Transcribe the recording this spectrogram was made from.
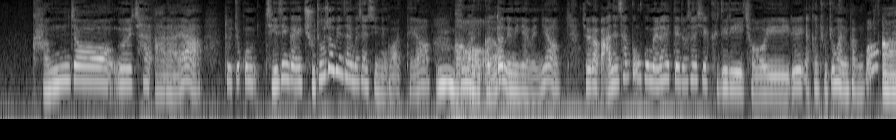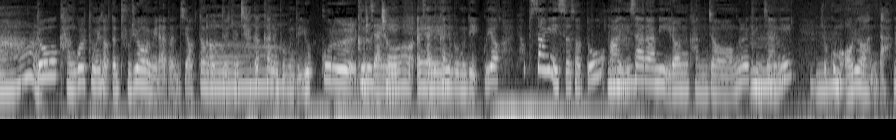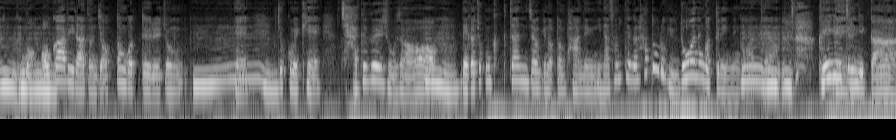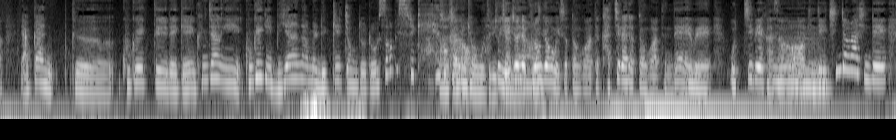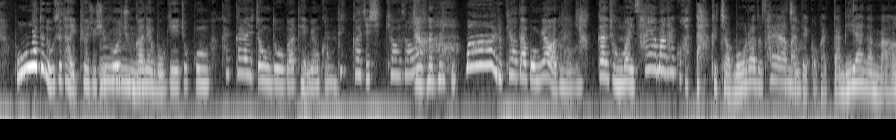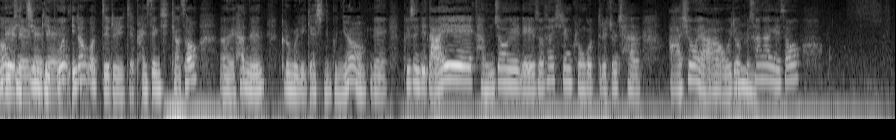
감정을 잘 알아야 또 조금 제 생각에 주도적인 삶을 살 수 있는 것 같아요. 음, 무슨 어? 어떤 의미냐면요. 저희가 많은 상품 구매를 할 때도 사실 그들이 저희를 약간 조종하는 방법, 아. 또 광고를 통해서 어떤 두려움이라든지 어떤 것들 아. 좀 자극하는 부분들, 욕구를 굉장히 그렇죠. 예. 자극하는 부분도 있고요. 협상에 있어서도 아, 음. 이 사람이 이런 감정을 굉장히 조금 어려워한다. 음, 그뭐 음, 음. 억압이라든지 어떤 것들을 좀 음. 네. 조금 이렇게 자극을 줘서 음. 내가 조금 극단적인 어떤 반응이나 선택을 하도록 유도하는 것들이 있는 것 음, 같아요. 음, 음. 그 얘기를 네. 들으니까 약간 그 고객들에게 굉장히 고객이 미안함을 느낄 정도로 서비스를 계속하는. 경우들이 저 있잖아요. 예전에 그런 경험이 있었던 것 같아요. 같이 가셨던 것 같은데 음. 왜 옷집에 가서 음. 굉장히 친절하신데 모든 옷을 다 입혀주시고 음. 중간에 목이 조금 칼칼할 정도가 되면 커피까지 시켜서 막 이렇게 하다 보면 어. 약간 정말 사야만 할 것 같다. 그쵸. 뭐라도 사야만. 될 것 같다. 미안한 마음, 네네네네. 빚진 기분, 이런 것들을 이제 발생시켜서 어, 하는 그런 걸 얘기하시는군요. 네. 그래서 이제 나의 감정에 대해서 사실은 그런 것들을 좀 잘 아셔야 오히려 음. 그 상황에서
